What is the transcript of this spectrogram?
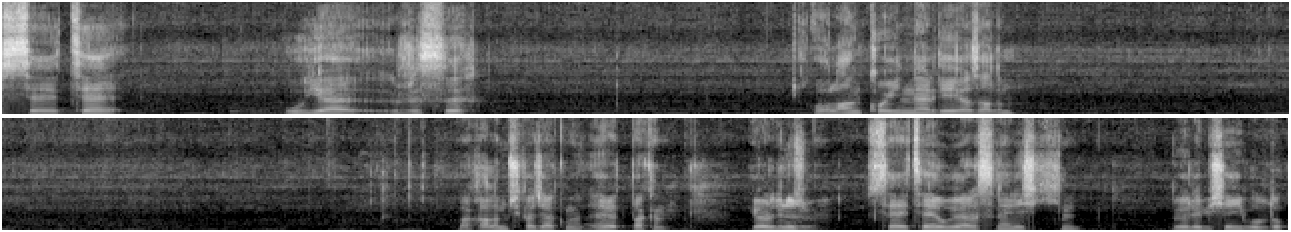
ST uyarısı olan coinler diye yazalım. Bakalım çıkacak mı? Evet bakın. Gördünüz mü? ST uyarısına ilişkin böyle bir şey bulduk.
